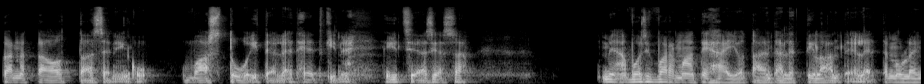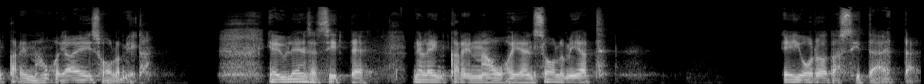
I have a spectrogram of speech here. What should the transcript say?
kannattaa ottaa se niin kuin vastuu itselle, että hetkinen, itse asiassa – mehän voisin varmaan tehdä jotain tälle tilanteelle, että mun lenkkarinauhoja ei solmita. Ja yleensä sitten ne lenkkarin nauhojen solmijat ei odota sitä, että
